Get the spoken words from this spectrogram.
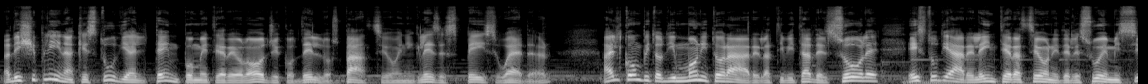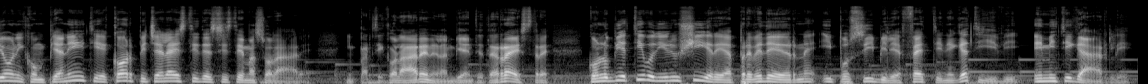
La disciplina che studia il tempo meteorologico dello spazio, in inglese Space Weather, ha il compito di monitorare l'attività del Sole e studiare le interazioni delle sue emissioni con pianeti e corpi celesti del Sistema Solare, in particolare nell'ambiente terrestre, con l'obiettivo di riuscire a prevederne i possibili effetti negativi e mitigarli.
